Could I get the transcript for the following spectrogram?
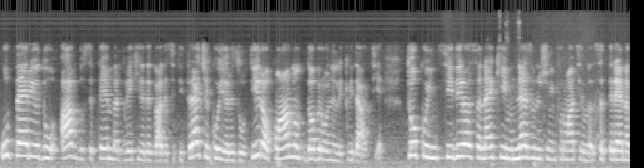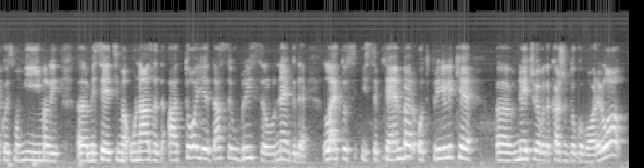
u periodu avgust-septembar 2023. koji je rezultirao planom dobrovoljne likvidacije. To koincidira sa nekim nezvaničnim informacijama sa terena koje smo mi imali e, mesecima unazad, a to je da se u Briselu negde letos i septembar otprilike e, neću evo da kažem dogovorilo,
